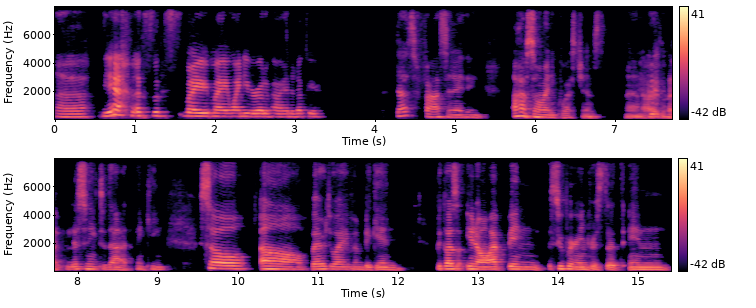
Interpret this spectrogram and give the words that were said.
uh, yeah, that's that's my my windy road of how I ended up here. That's fascinating. I have so many questions man i like listening to that thinking so uh, where do i even begin because you know i've been super interested in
